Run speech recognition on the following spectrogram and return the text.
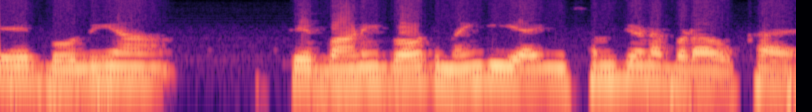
ਇਹ ਬੋਲੀਆਂ ਤੇ ਬਾਣੀ ਬਹੁਤ ਮਹਿੰਗੀ ਹੈ, ਇਹਨੂੰ ਸਮਝਣਾ ਬੜਾ ਔਖਾ ਹੈ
